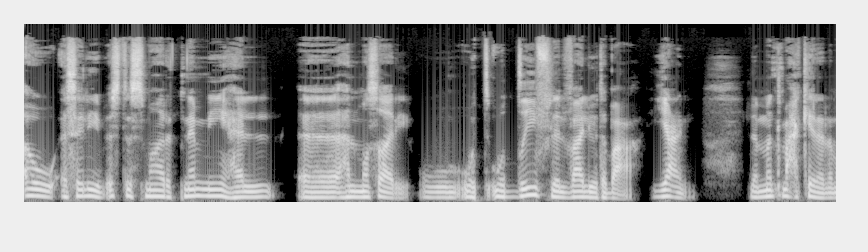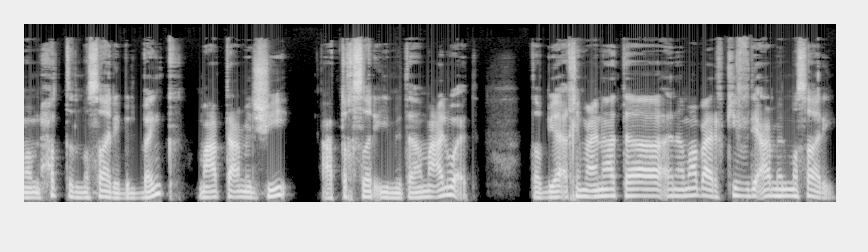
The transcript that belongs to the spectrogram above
أو أساليب استثمار تنمي هال آه، هالمصاري وتضيف لل value تبعها. يعني لما انت ما حكينا لما بنحط المصاري بالبنك ما عم تعمل شيء عم تخسر قيمتها مع الوقت. طب يا أخي معناتها أنا ما بعرف كيف بدي أعمل مصاري.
